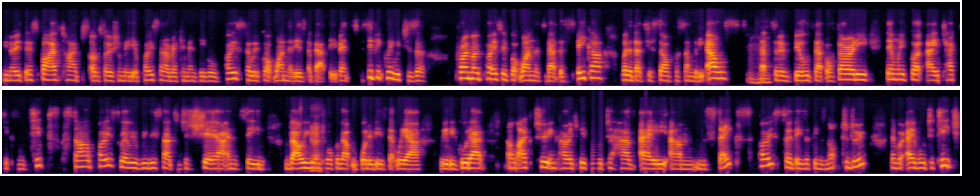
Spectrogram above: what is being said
you know, there's five types of social media posts that I recommend people post. So we've got one that is about the event specifically, which is a promo post. We've got one that's about the speaker, whether that's yourself or somebody else. Mm-hmm. That sort of builds that authority. Then we've got a tactics and tips style post where we really start to just share and seed value yeah. and talk about what it is that we are really good at. I like to encourage people to have a um, mistakes post. So these are things not to do that we're able to teach,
